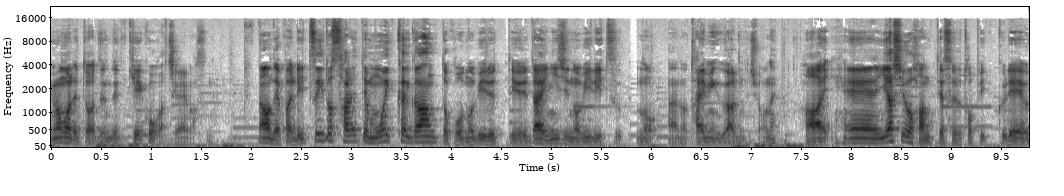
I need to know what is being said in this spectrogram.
今までとは全然傾向が違いますね。なのでやっぱりリツイートされてもう1回ガーンとこう伸びるっていう第2次伸び率のあのタイミングがあるんでしょうね。はい。えー、癒しを判定するトピック例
